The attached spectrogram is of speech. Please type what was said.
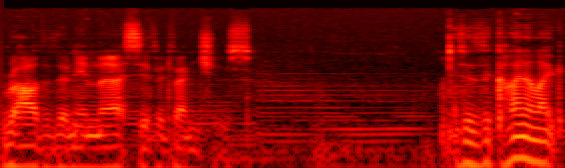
rather than immersive adventures. So it's a kind of like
